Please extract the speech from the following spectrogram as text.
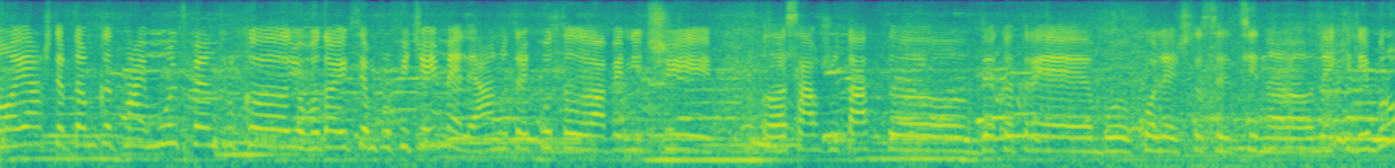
Noi așteptăm cât mai mulți pentru că, eu vă dau exemplu fiicei mele, anul trecut uh, a venit și uh, s-a ajutat de către colegi să se țină în echilibru.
